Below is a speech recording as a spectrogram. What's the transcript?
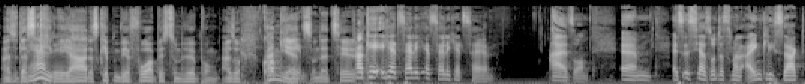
Also das, ja, das kippen wir vor bis zum Höhepunkt. Also komm Okay. jetzt und erzähl. Okay, ich erzähle, ich erzähle, ich erzähle. Also, ähm, es ist ja so, dass man eigentlich sagt,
